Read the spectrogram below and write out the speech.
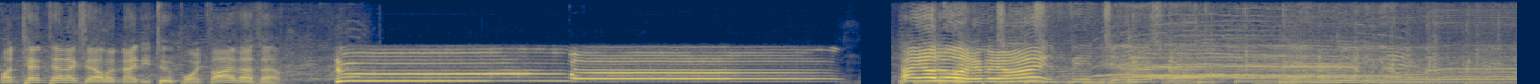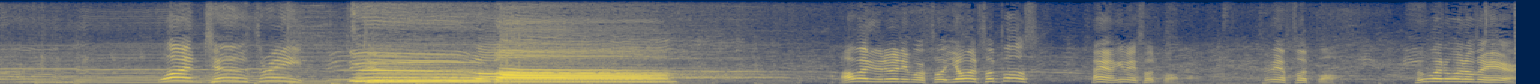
on 1010XL and 92.5 FM. How y'all doing? Everybody all right? One, two, three. Duval. I'm not going to do any more football. You want footballs? Hang on, give me a football. Give me a football. Who wanted one over here?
